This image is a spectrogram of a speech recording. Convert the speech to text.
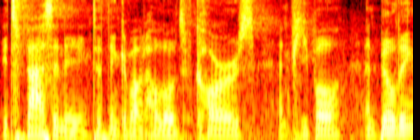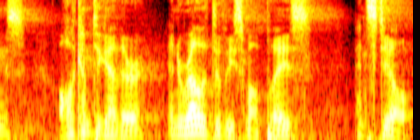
It's fascinating to think about how loads of cars and people and buildings all come together in a relatively small place and still,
